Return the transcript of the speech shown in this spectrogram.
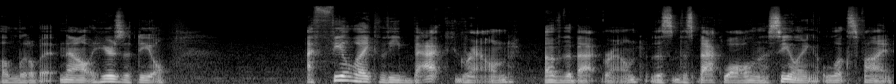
a little bit. Now here's the deal. I feel like the background of the background, this this back wall and the ceiling looks fine.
